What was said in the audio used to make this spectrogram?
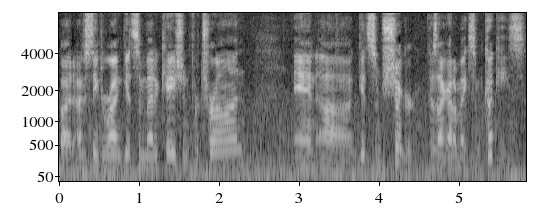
But I just need to run get some medication for Tron and uh, get some sugar because I got to make some cookies.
